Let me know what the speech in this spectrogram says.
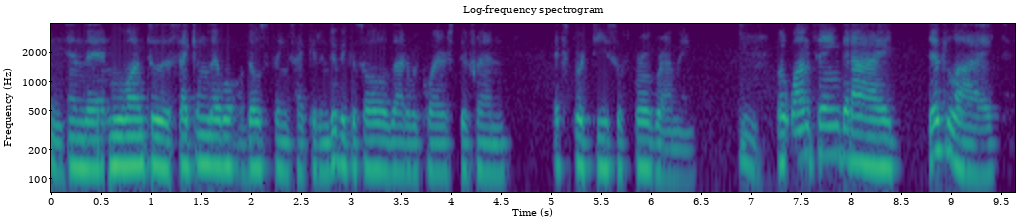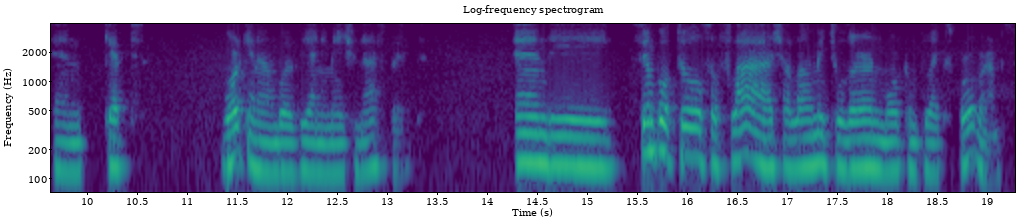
mm. and then move on to the second level, those things I couldn't do because all of that requires different expertise of programming. Mm. But one thing that I did like and kept working on was the animation aspect. And the simple tools of Flash allow me to learn more complex programs.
